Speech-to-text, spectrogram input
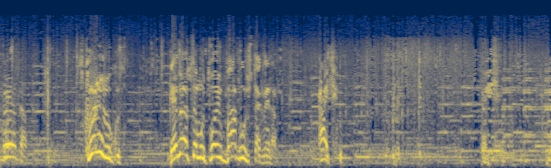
гледам? Склони руку се. Гледал сам у твоју бабу шта гледам. Ајде. Ајде.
